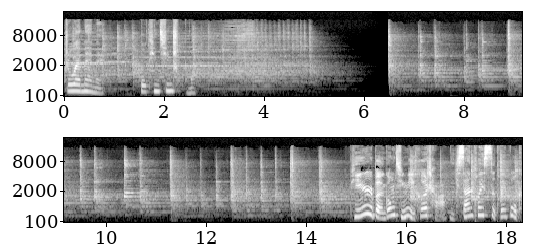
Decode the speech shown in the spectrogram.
诸位妹妹，都听清楚了吗？平日本宫请你喝茶，你三推四推不肯，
